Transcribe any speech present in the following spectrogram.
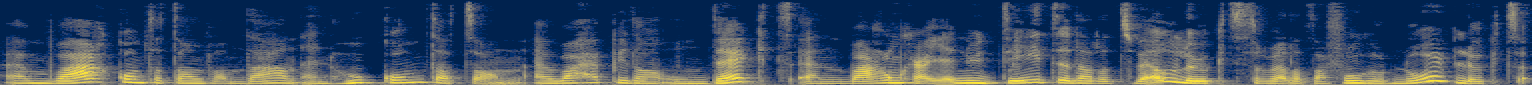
En waar komt dat dan vandaan? En hoe komt dat dan? En wat heb je dan ontdekt? En waarom ga jij nu daten dat het wel lukt, terwijl het dat vroeger nooit lukte?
